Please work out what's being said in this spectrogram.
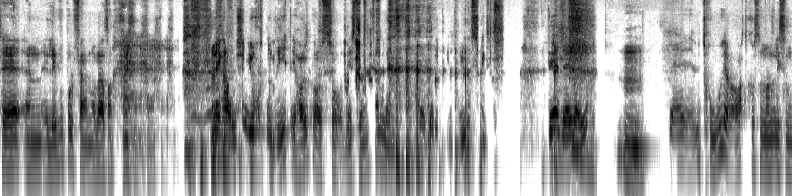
til en Liverpool-fan og være sånn Men jeg har jo ikke gjort en drit. Jeg har jo bare sittet i sofaen min. Det er det jeg har gjort. Mm. det er utrolig rart hvordan man liksom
